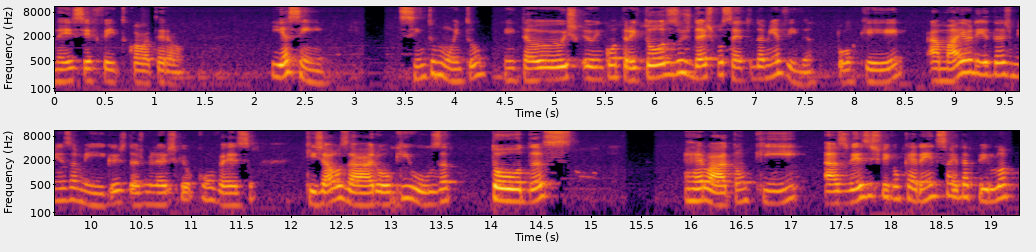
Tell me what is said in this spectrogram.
né, esse efeito colateral. E assim, sinto muito, então eu, eu encontrei todos os 10% da minha vida, porque a maioria das minhas amigas, das mulheres que eu converso, que já usaram ou que usa, todas relatam que às vezes ficam querendo sair da pílula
